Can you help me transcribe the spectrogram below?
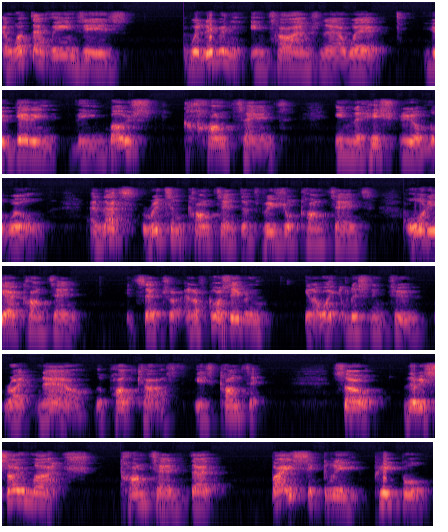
And what that means is we're living in times now where you're getting the most content in the history of the world. And that's written content, that's visual content, audio content, etc. And of course, even you know what you're listening to right now, the podcast is content. So there is so much content that basically people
